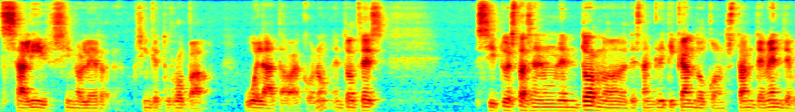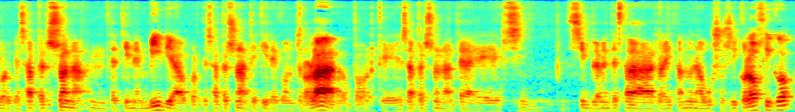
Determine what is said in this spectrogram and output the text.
salir sin oler, sin que tu ropa huela a tabaco, ¿no? Entonces, si tú estás en un entorno donde te están criticando constantemente porque esa persona te tiene envidia o porque esa persona te quiere controlar o porque esa persona te, simplemente está realizando un abuso psicológico,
